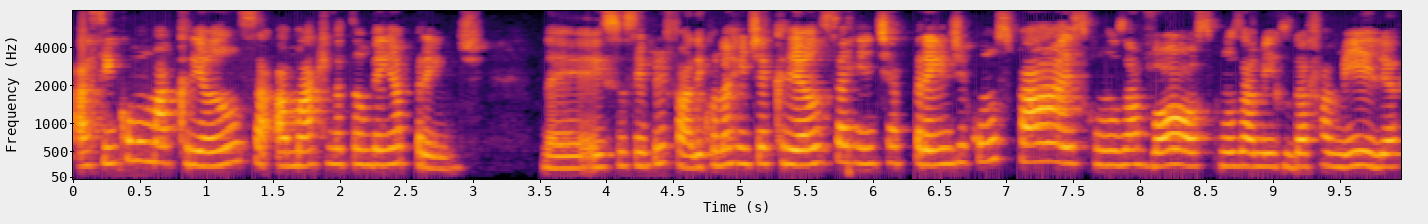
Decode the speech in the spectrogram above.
assim como uma criança, a máquina também aprende. Né? Isso eu sempre falo. E quando a gente é criança, a gente aprende com os pais, com os avós, com os amigos da família,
